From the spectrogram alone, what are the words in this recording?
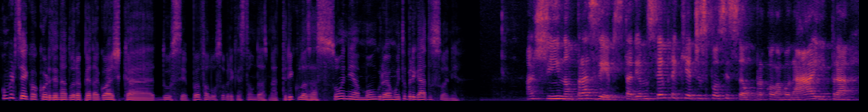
Conversei com a coordenadora pedagógica do CEPAM, falou sobre a questão das matrículas, a Sônia Mongro. Muito obrigado, Sônia. Imagina, um prazer. Estaremos sempre aqui à disposição para colaborar e para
